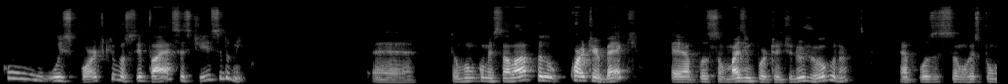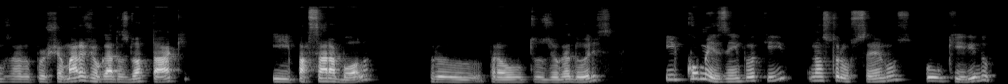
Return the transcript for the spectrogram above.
com o esporte que você vai assistir esse domingo. É, então vamos começar lá pelo quarterback, é a posição mais importante do jogo, né? É a posição responsável por chamar as jogadas do ataque e passar a bola para outros jogadores. E como exemplo aqui, nós trouxemos o querido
